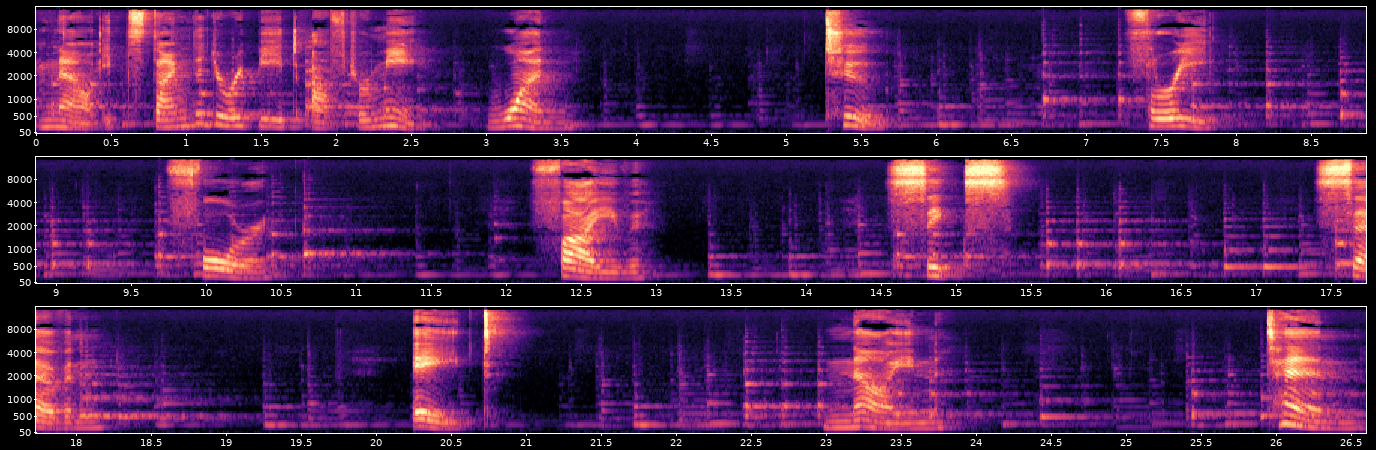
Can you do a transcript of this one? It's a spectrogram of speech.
Now it's time that you repeat after me. One, two, three, four, five six, seven, eight, nine, ten,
